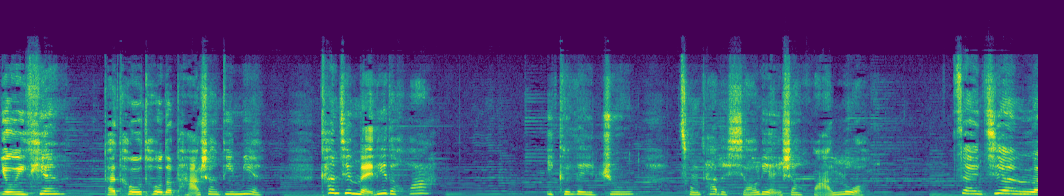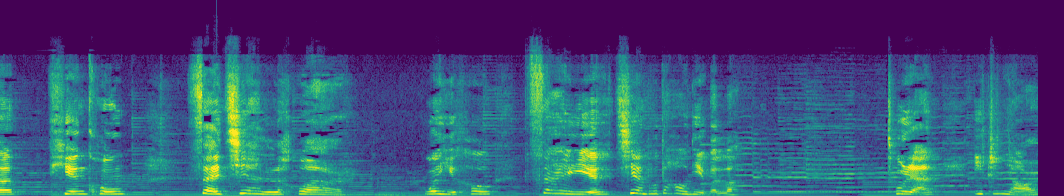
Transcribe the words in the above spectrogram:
有一天，她偷偷地爬上地面，看见美丽的花，一颗泪珠从她的小脸上滑落。再见了，天空！再见了，花儿！我以后再也见不到你们了。突然，一只鸟儿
